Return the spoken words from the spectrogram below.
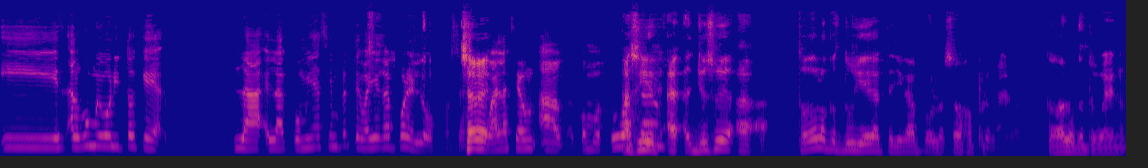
y es algo muy bonito que la, la comida siempre te va a llegar por el ojo. O sea, ¿Sabe? igual hacia un, ah, como tú Así es, a- a- yo soy, todo lo que tú llegas te llega por los ojos primero, todo lo que tú ves, ¿no?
